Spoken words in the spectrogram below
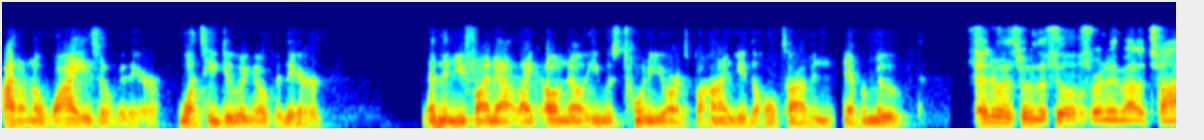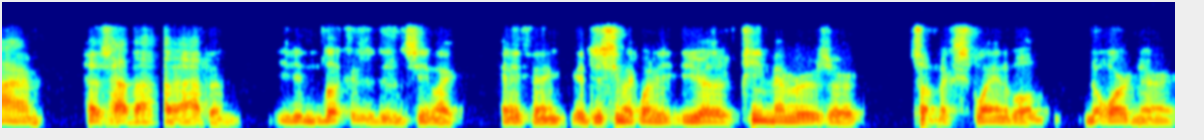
I don't know why he's over there. What's he doing over there? And then you find out, like, oh no, he was 20 yards behind you the whole time and never moved anyone that's been in the field for any amount of time has had that happen. You didn't look because it didn't seem like anything. It just seemed like one of your other team members or something explainable, the ordinary.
